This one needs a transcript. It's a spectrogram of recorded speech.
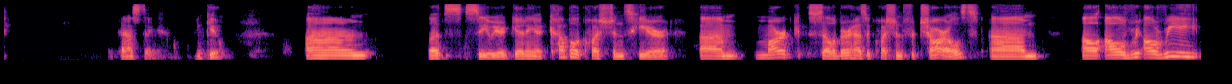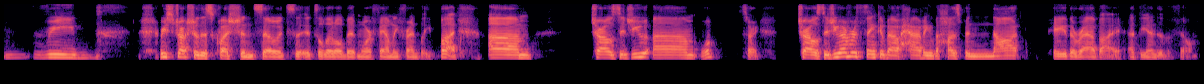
Fantastic. Thank you. Um, let's see, we are getting a couple of questions here. Um, Mark Celeber has a question for Charles. Um, I'll, I'll, re- I'll re, re, restructure this question so it's, it's a little bit more family friendly. But, um, Charles, did you, um, whoop, sorry. Charles, did you ever think about having the husband not pay the rabbi at the end of the film?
